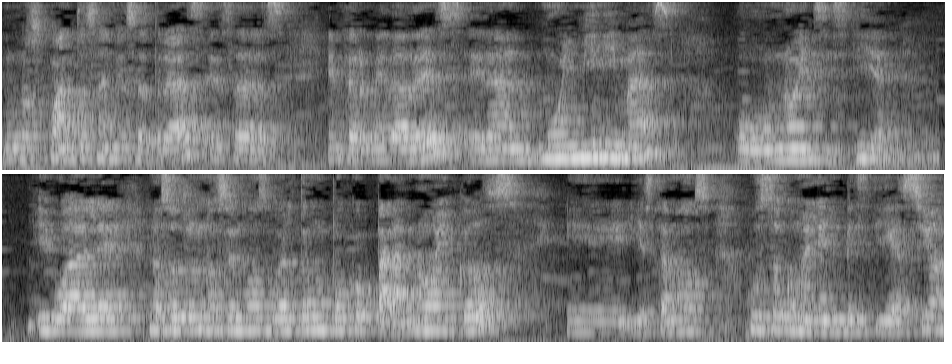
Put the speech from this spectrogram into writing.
unos cuantos años atrás esas enfermedades eran muy mínimas o no existían. Igual eh, nosotros nos hemos vuelto un poco paranoicos eh, y estamos justo como en la investigación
